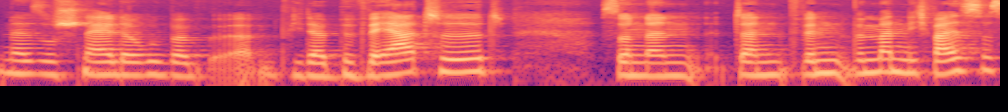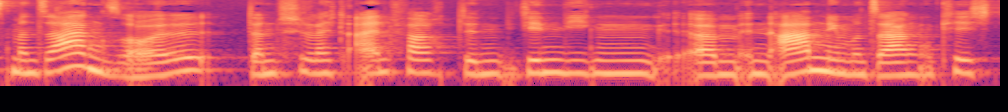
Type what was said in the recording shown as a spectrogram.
ne, so schnell darüber äh, wieder bewertet, sondern dann, wenn, wenn man nicht weiß, was man sagen soll, dann vielleicht einfach denjenigen ähm, in den Arm nehmen und sagen, okay, ich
